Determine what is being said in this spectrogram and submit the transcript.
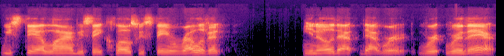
we stay aligned, we stay close, we stay relevant, you know, that that we're we're, we're there.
